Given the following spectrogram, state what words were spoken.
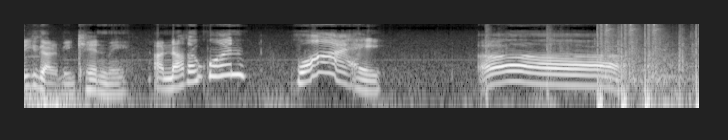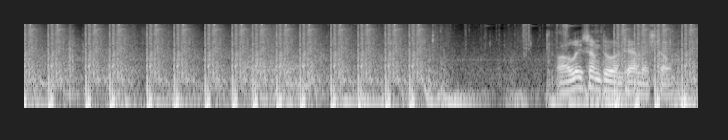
You gotta be kidding me. Another one? Why? Uh. Well, at least I'm doing damage to him.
